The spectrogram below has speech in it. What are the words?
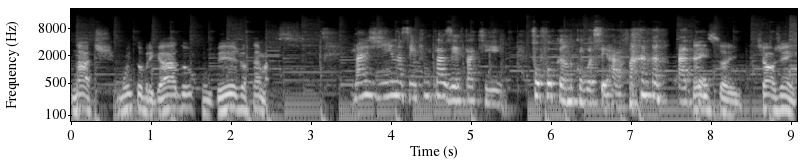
Nath, muito obrigado, um beijo, até mais. Imagina, sempre um prazer estar aqui fofocando com você, Rafa. Até. É isso aí. Tchau, gente.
